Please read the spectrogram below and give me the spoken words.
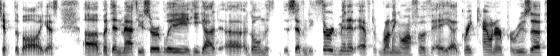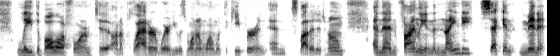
tip the ball, I guess. Uh, but then Matthew Srbely, he got uh, a goal in the 73rd minute after running off of a, a, uh, great counter. Perruzza laid the ball off for him to on a platter where he was one on one with the keeper and, and slotted it home. And then finally, in the 92nd minute,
